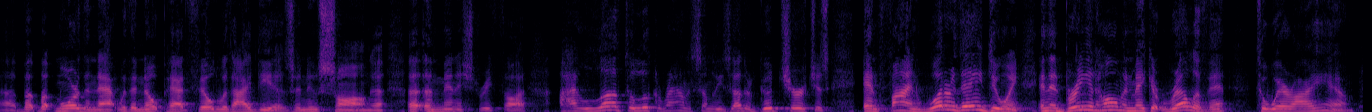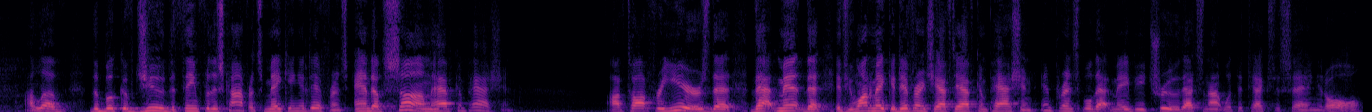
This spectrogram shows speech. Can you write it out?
Uh, but, but more than that, with a notepad filled with ideas, a new song, a, a ministry thought. I love to look around at some of these other good churches and find what are they doing and then bring it home and make it relevant to where I am. I love the book of Jude, the theme for this conference, making a difference. And of some have compassion. I've taught for years that that meant that if you want to make a difference, you have to have compassion. In principle, that may be true. That's not what the text is saying at all.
